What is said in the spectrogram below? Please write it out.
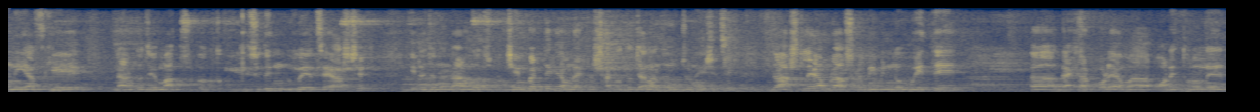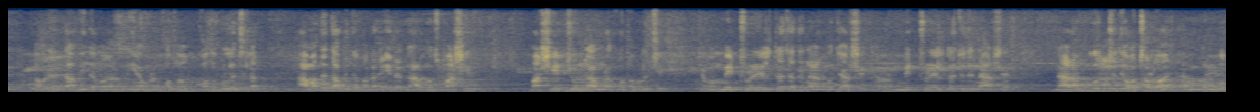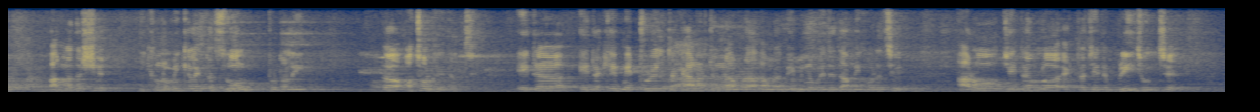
উনি আজকে নারায়ণগঞ্জে মাত্র, কিছুদিন হয়েছে আসছে। এটার জন্য নারায়ণগঞ্জ চেম্বার থেকে আমরা একটা স্বাগত জানানোর জন্য এসেছি। কিন্তু আসলে আমরা আসলে বিভিন্ন ওয়েতে দেখার পরে আমরা অনেক ধরনের আমাদের দাবি দাবা নিয়ে আমরা কথা কথা বলেছিলাম। আমাদের দাবি দাবাটা এটা নারায়ণগঞ্জবাসীর, বাসীর জন্য আমরা কথা বলেছি। যেমন মেট্রো রেলটা যাতে নারায়ণগঞ্জে আসে, কারণ মেট্রো রেলটা যদি না আসে, নারায়ণগঞ্জ যদি অচল হয়, আমি বলব বাংলাদেশের ইকোনমিক্যাল একটা জোন টোটালি অচল হয়ে যাচ্ছে। এটা, এটাকে মেট্রো রেলটাকে আনার জন্য আমরা আমরা বিভিন্ন ওয়েতে দাবি করেছি। আরও যেটা হলো একটা যেটা ব্রিজ হচ্ছে,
